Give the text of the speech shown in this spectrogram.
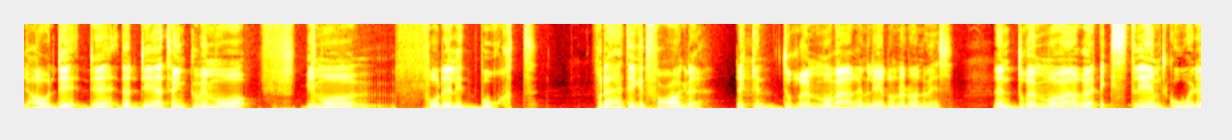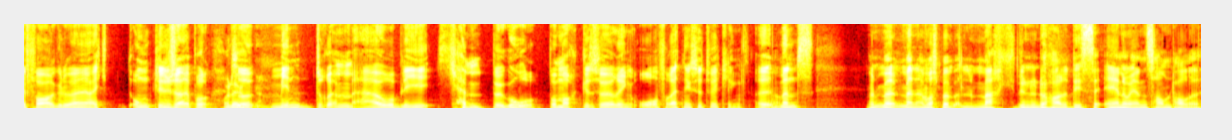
Ja, og det, det, det er det jeg tenker vi må Vi må få det litt bort. For det er et eget fag, det. Det er ikke en drøm å være en leder nødvendigvis. Det er en drøm å være ekstremt god i det faget du er ordentlig nysgjerrig på. Det- Så min drøm er jo å bli kjempegod på markedsføring og forretningsutvikling. Ja. Mens Men, men, men jeg må spørre, merker du når du hadde disse én-og-én-samtaler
